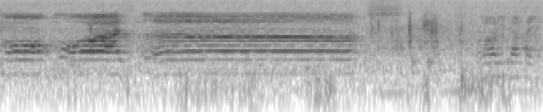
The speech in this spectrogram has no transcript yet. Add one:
も申す。お直りください。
